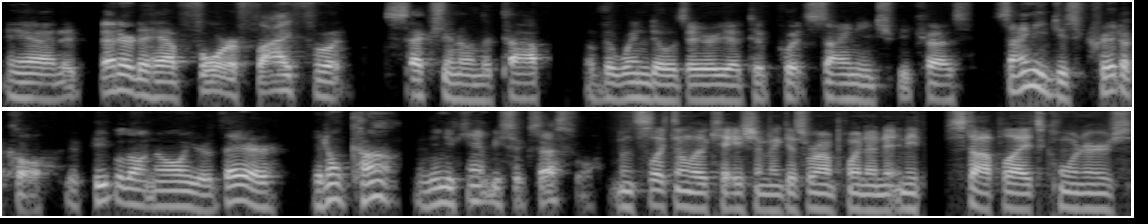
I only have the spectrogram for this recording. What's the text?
And it's better to have four or five foot section on the top of the windows area to put signage because signage is critical. If people don't know you're there, they don't come and then you can't be successful. When selecting location, I guess we're on point on any stoplights, corners,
